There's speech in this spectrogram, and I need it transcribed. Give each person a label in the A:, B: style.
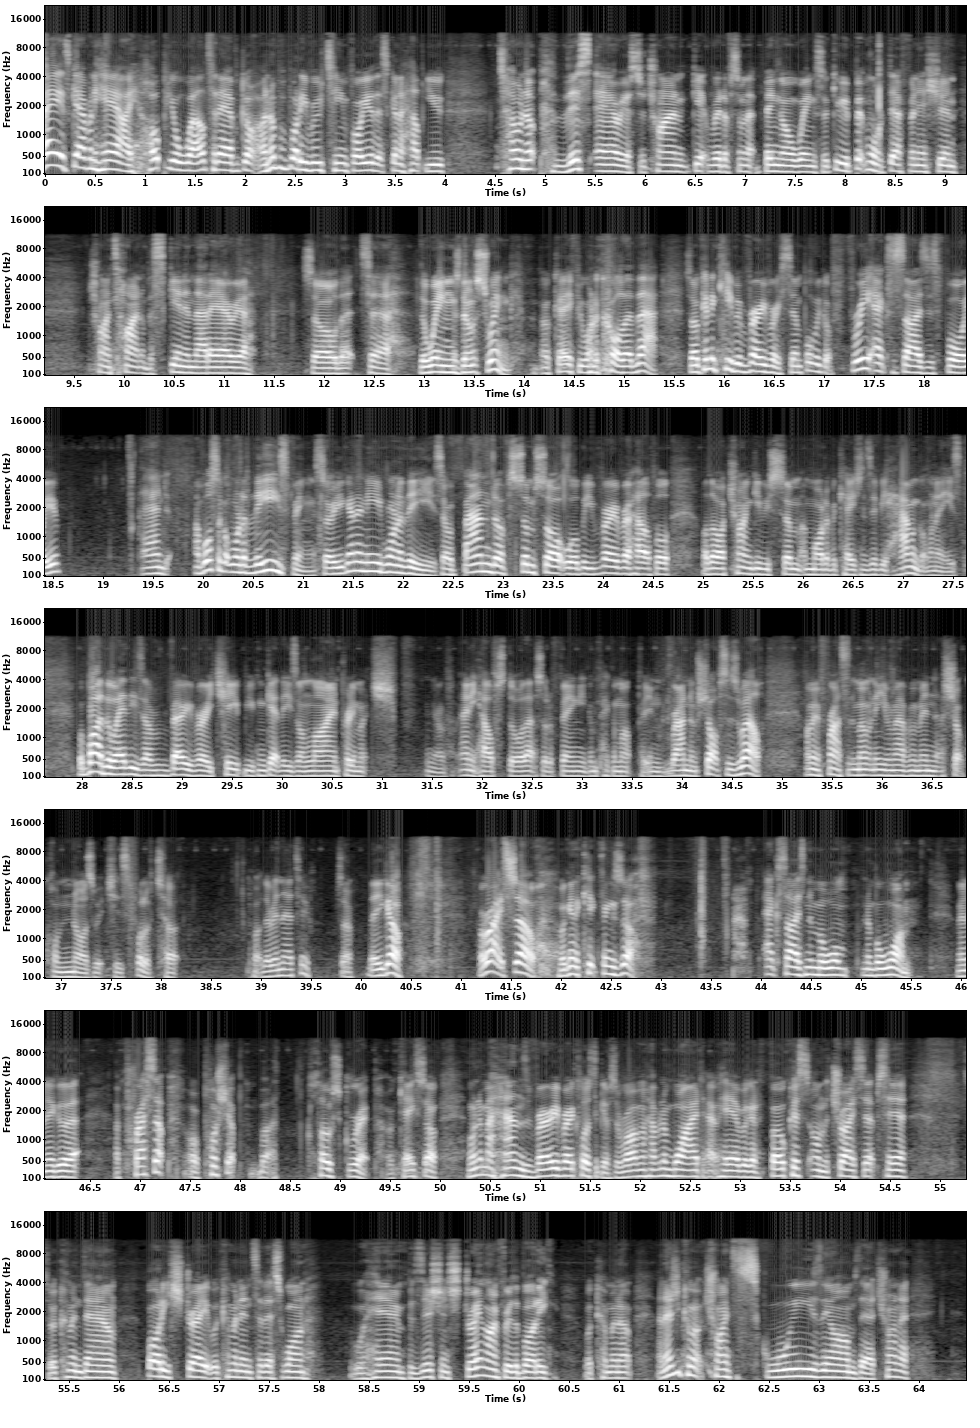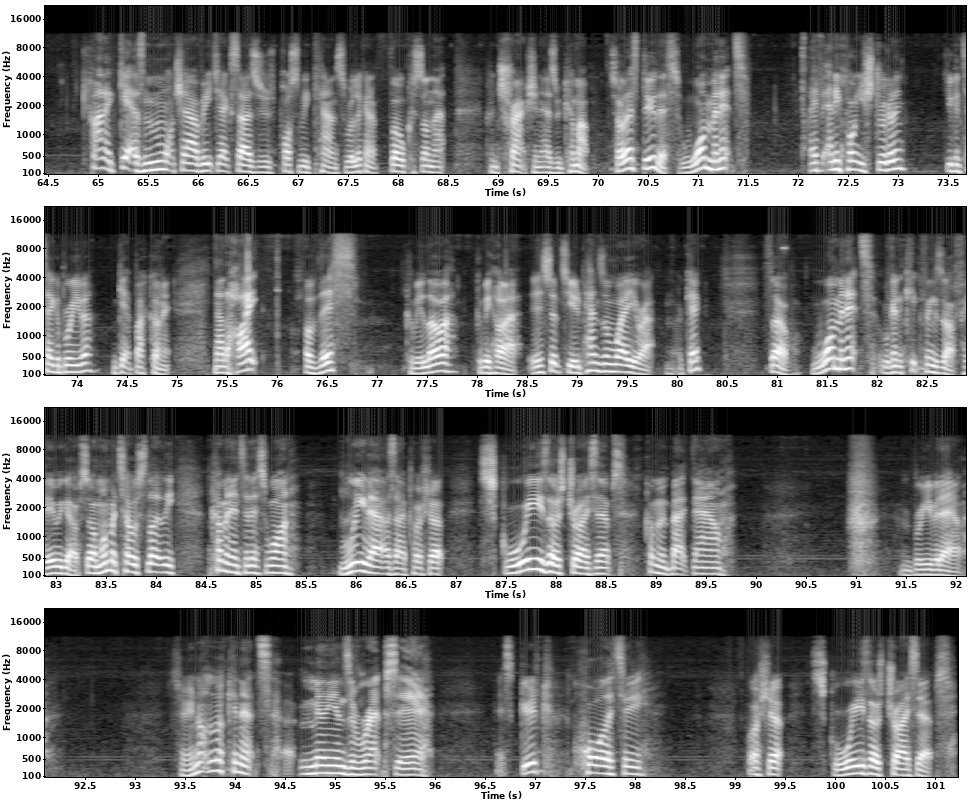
A: Hey, it's Gavin here. I hope you're well. Today I've got an upper body routine for you that's going to help you tone up this area. So try and get rid of some of that bingo wing. So give you a bit more definition. Try and tighten up the skin in that area so that uh, the wings don't swing. Okay, if you want to call it that. So I'm going to keep it very, very simple. We've got three exercises for you. And I've also got one of these things, so you're going to need one of these. So a band of some sort will be very, very helpful, although I'll try and give you some modifications if you haven't got one of these. But by the way, these are very, very cheap. You can get these online pretty much you know, any health store, that sort of thing. You can pick them up in random shops as well. I'm in France at the moment, and even have them in a shop called Noz, which is full of tut, but they're in there too. So there you go. All right, so we're going to kick things off. Exercise number one. Number one, we're going to go a press up or push up, but close grip okay? So I want my hands very very close together. So rather than having them wide out here we're going to focus on the triceps here. So we're coming down body straight we're coming into this one. We're here in position straight line through the body we're coming up. And as you come up trying to squeeze the arms there trying to kind of get as much out of each exercise as you possibly can. So we're looking at focus on that contraction as we come up. So let's do this. One minute. If at any point you're struggling you can take a breather and get back on it. Now the height of this could be lower, could be higher. It's up to you. Depends on where you're at. Okay. So one minute, we're going to kick things off. Here we go. So I'm on my toes slightly, coming into this one. Breathe out as I push up. Squeeze those triceps, coming back down, and breathe it out. So you're not looking at uh, millions of reps here. It's good quality push up. Squeeze those triceps.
